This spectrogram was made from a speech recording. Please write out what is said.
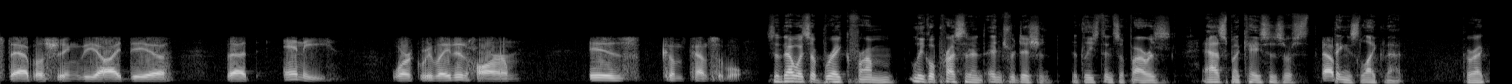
establishing the idea that any work related harm is compensable. So that was a break from legal precedent and tradition, at least insofar as asthma cases or yep. things like that, correct?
